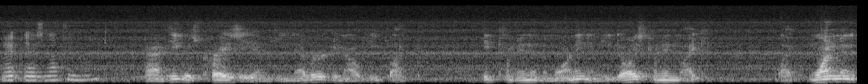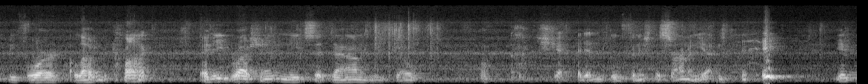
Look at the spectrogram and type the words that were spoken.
There, there's nothing like it. And he was crazy, and he never, you know, he'd like, he'd come in in the morning, and he'd always come in like, like one minute before eleven o'clock, and he'd rush in, and he'd sit down, and he'd go, oh, God, shit, I didn't finish the sermon yet. You know,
